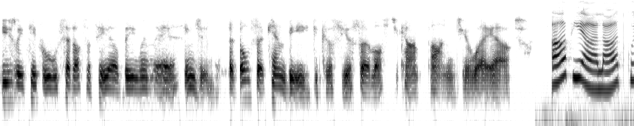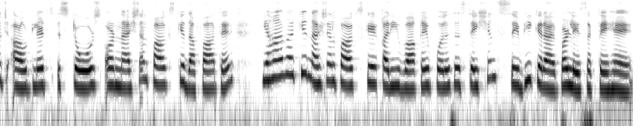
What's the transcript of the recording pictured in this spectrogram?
Usually people will set off a PLB when they're injured, but also can be because you're so lost you can't find your way out. آپ یہ آلات کچھ آؤٹ لیٹس اسٹورز اور نیشنل پارکس کے دفاتر یہاں تک کہ نیشنل پارکس کے قریب واقع پولیس اسٹیشن سے بھی کرائے پر لے سکتے ہیں۔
